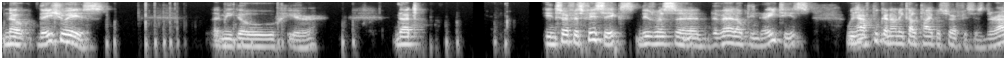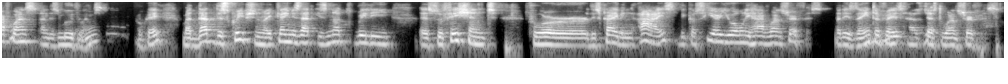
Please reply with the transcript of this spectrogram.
no, the issue is, let me go here, that in surface physics, this was uh, developed in the 80s, we have two canonical type of surfaces, the rough ones and the smooth mm -hmm. ones. Okay, but that description, my claim is that is not really uh, sufficient for describing ice because here you only have one surface. That is, the interface has just one surface.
